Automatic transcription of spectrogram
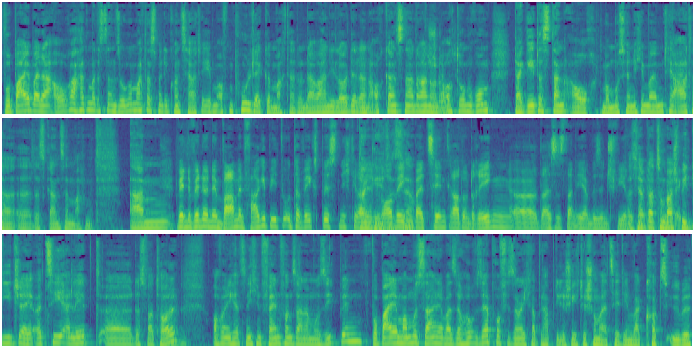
Wobei bei der Aura hat man das dann so gemacht, dass man die Konzerte eben auf dem Pooldeck gemacht hat. Und da waren die Leute dann auch ganz nah dran Stimmt. und auch drumherum. Da geht es dann auch. Man muss ja nicht immer im Theater äh, das Ganze machen. Ähm, wenn, du, wenn du in einem warmen Fahrgebiet unterwegs bist, nicht gerade in Norwegen es, ja. bei 10 Grad und Regen, äh, da ist es dann eher ein bisschen schwierig. Also ich habe da zum Beispiel DJ Ötzi erlebt, äh, das war toll. Mhm. Auch wenn ich jetzt nicht ein Fan von seiner Musik bin. Wobei man muss sagen, er war sehr, sehr professionell. Ich glaube, ihr habt die Geschichte schon mal erzählt. Dem war kotzübel.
